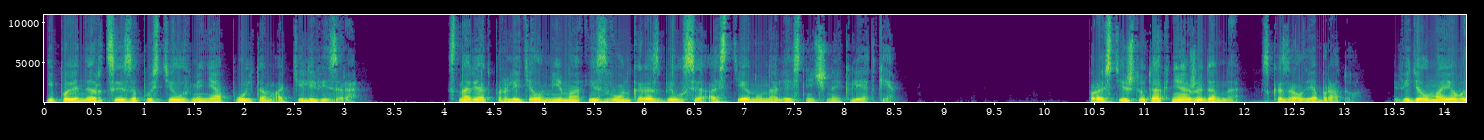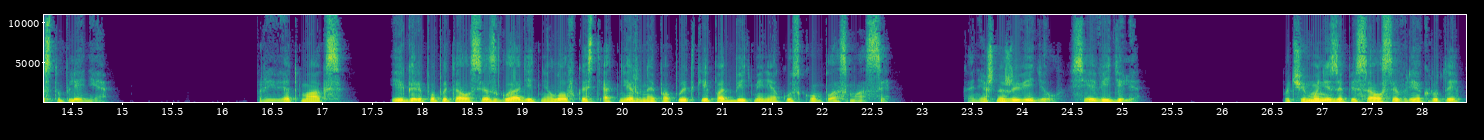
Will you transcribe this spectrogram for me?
и по инерции запустил в меня пультом от телевизора. Снаряд пролетел мимо и звонко разбился о стену на лестничной клетке. «Прости, что так неожиданно», — сказал я брату. «Видел мое выступление?» «Привет, Макс». Игорь попытался сгладить неловкость от нервной попытки подбить меня куском пластмассы. «Конечно же видел. Все видели». «Почему не записался в рекруты?»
